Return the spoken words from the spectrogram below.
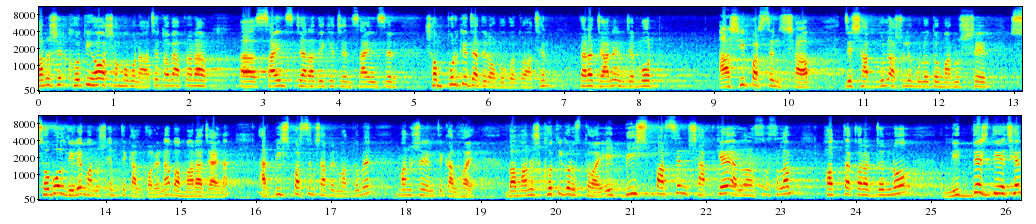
মানুষের ক্ষতি হওয়ার সম্ভাবনা আছে, তবে আপনারা সায়েন্স যারা দেখেছেন, সায়েন্সের সম্পর্কে যাদের অবগত আছেন, তারা জানেন যে মোট আশি পার্সেন্ট সাপ, যে সাপগুলো আসলে মূলত মানুষের সবল দিলে মানুষ এন্তেকাল করে না বা মারা যায় না, আর বিশ পার্সেন্ট সাপের মাধ্যমে মানুষের এন্তেকাল হয় বা মানুষ ক্ষতিগ্রস্ত হয়। এই বিশ পার্সেন্ট সাপকে আল্লাহ সাল্লাম হত্যা করার জন্য নির্দেশ দিয়েছেন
